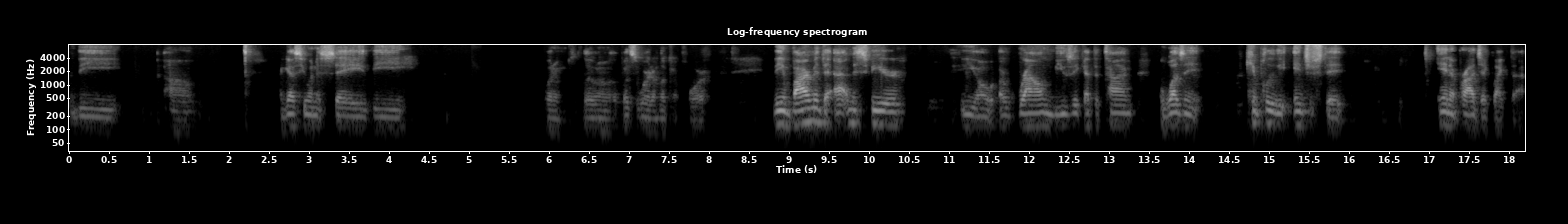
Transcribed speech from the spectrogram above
the, um, I guess you want to say the, what I'm, what's the word I'm looking for? The environment, the atmosphere, you know, around music at the time wasn't completely interested in a project like that.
